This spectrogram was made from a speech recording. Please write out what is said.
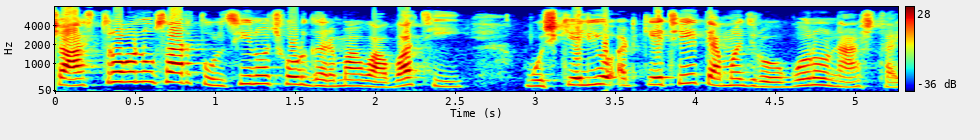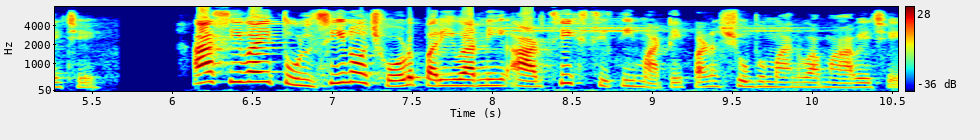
શાસ્ત્રો અનુસાર તુલસીનો છોડ ઘરમાં વાવવાથી મુશ્કેલીઓ અટકે છે તેમજ રોગોનો નાશ થાય છે. આ સિવાય તુલસીનો છોડ પરિવારની આર્થિક સ્થિતિ માટે પણ શુભ માનવામાં આવે છે.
